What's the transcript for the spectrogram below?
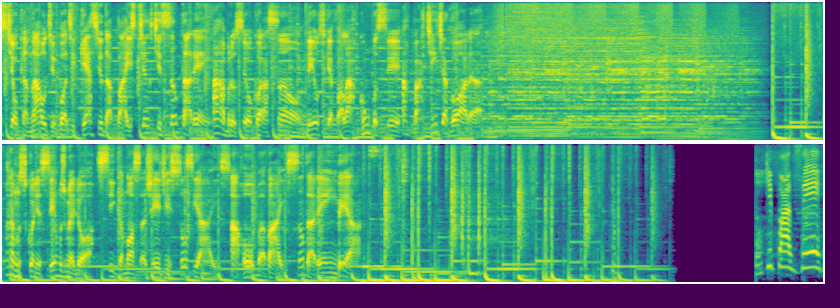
Este é o canal de podcast da Paz Church Santarém. Abra o seu coração. Deus quer falar com você a partir de agora. Para nos conhecermos melhor, siga nossas redes sociais. Arroba Paz Santarém. O que fazer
